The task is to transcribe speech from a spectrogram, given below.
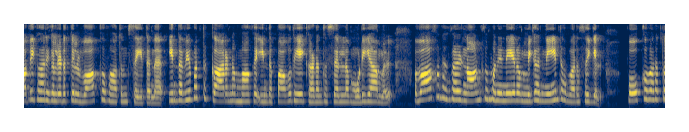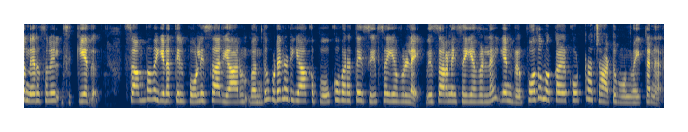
அதிகாரிகளிடத்தில் வாக்குவாதம் செய்தனர். இந்த விபத்து காரணமாக இந்த பகுதியை கடந்து செல்ல முடியாமல் வாகனங்கள் நான்கு மணி நேரம் மிக நீண்ட வரிசையில் போக்குவரத்து நெரிசலில் சிக்கியது. சம்பவ இடத்தில் போலீசார் யாரும் வந்து உடனடியாக போக்குவரத்தை சீர் செய்யவில்லை விசாரணை செய்யவில்லை என்று பொதுமக்கள் குற்றச்சாட்டு முன்வைத்தனர்.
